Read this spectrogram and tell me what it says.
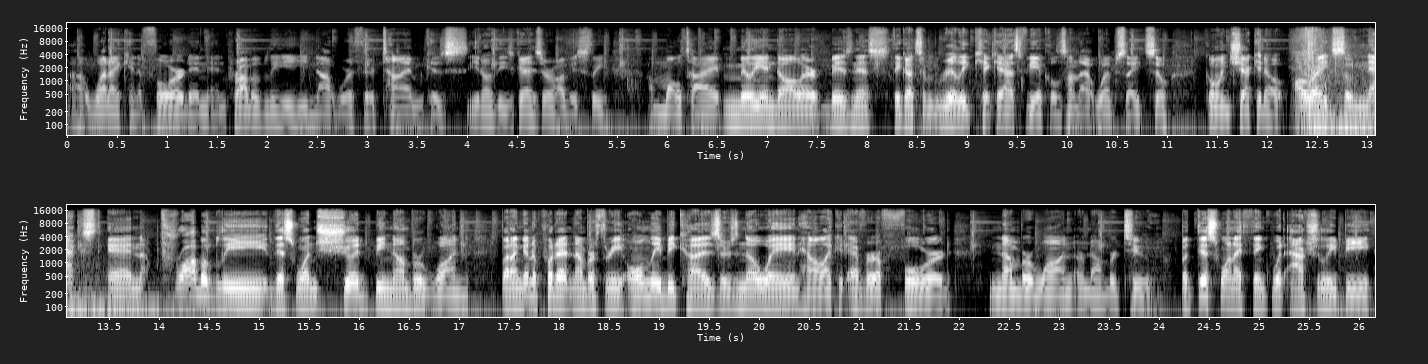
uh, what I can afford and, and probably not worth their time because, you know, these guys are obviously a multi-million dollar business. They got some really kick-ass vehicles on that website. So go and check it out. All right, so next, and probably this one should be number one, but I'm going to put it at number three only because there's no way in hell I could ever afford number one or number two. But this one I think would actually be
